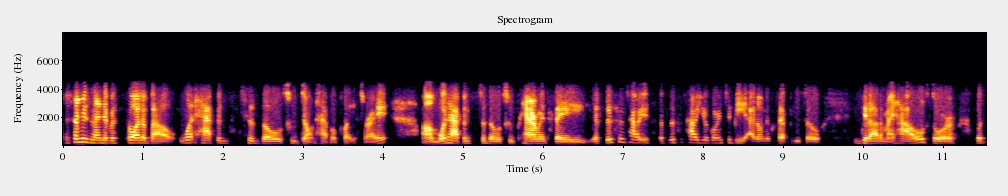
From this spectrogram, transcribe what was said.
for some reason I never thought about what happens to those who don't have a place, right? Um, what happens to those who parents say, if this is how you, if this is how you're going to be, I don't accept you, so get out of my house, or what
